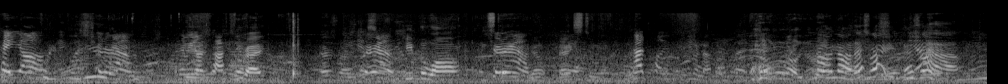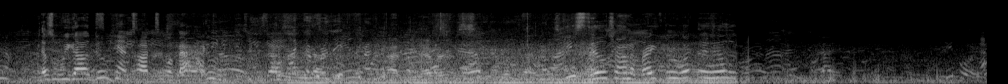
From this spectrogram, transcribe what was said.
Hey, y'all. Turn around. And then we don't talk to You're right. That's right. Turn around. Keep the wall and Turn stay around. next to him. Not telling you, you don't know, but. No, no, that's right. That's right. That's what we gotta do. You can't talk to a back. I've never. He's still trying to break through. What the hell is wrong? People are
